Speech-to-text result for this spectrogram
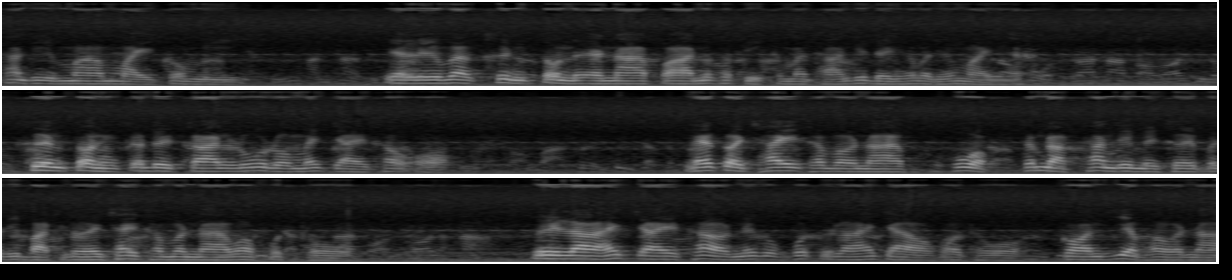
ท่านที่มาใหม่ก็มี อย่าลืมว่าขึ้นต้นในอนาปานุสติกรรมฐานที่เดินเข้ามาถึงใหม่นะขึ้นต้นก็โดยการรู้ลมหายใจเข้าออก แล้วก็ใช้คำวนาพวกสำหรับท่านที่ไม่เคยปฏิบัติเลยใช้คำวนาว่าพุทโธ เวลาให้ใจเข้านึกว่าพุทเวลาให้ใจออกก็โธก่อนที่จะภาวนา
